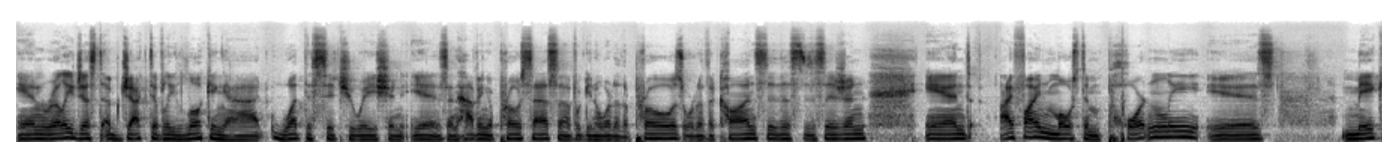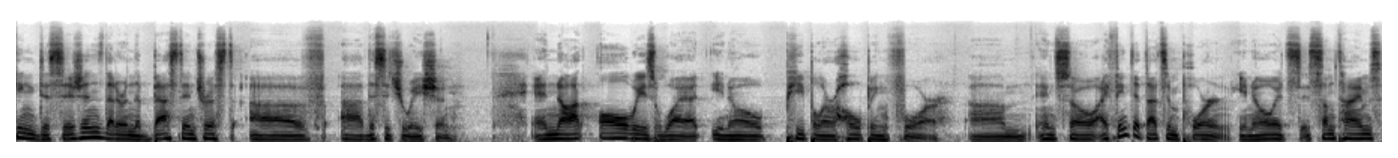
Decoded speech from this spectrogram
and really just objectively looking at what the situation is and having a process of you know what are the pros what are the cons to this decision. And I find most importantly is making decisions that are in the best interest of uh, the situation and not always what you know people are hoping for um, and so I think that that's important. You know, it's, it's, sometimes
